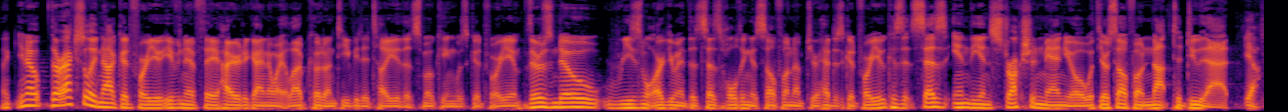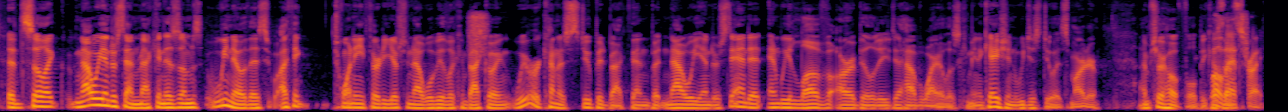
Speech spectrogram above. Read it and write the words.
Like, you know, they're actually not good for you, even if they hired a guy in a white lab coat on TV to tell you that smoking was good for you. There's no reasonable argument that says holding a cell phone up to your head is good for you because it says in the instruction manual with your cell phone not to do that. Yeah. And so, like, now we understand mechanisms. We know this. I think 20, 30 years from now, we'll be looking back going, we were kind of stupid back then, but now we understand it and we love our ability to have wireless communication. We just do it smarter. I'm sure hopeful because well, that's, that's right.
